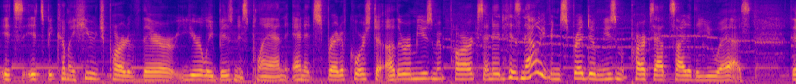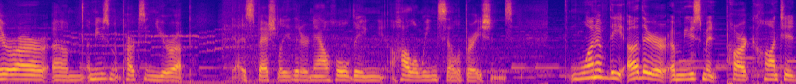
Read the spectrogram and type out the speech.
it's it's become a huge part of their yearly business plan. And it's spread of course to other amusement parks. And it has now even spread to amusement parks outside of the US there are um, amusement parks in Europe especially, that are now holding Halloween celebrations. One of the other amusement park haunted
